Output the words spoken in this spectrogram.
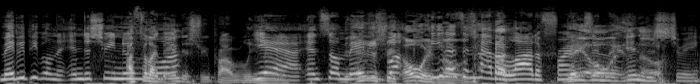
maybe people in the industry knew. I feel like the industry probably. knew. Yeah, and so maybe but he knows. doesn't have a lot of friends in always the know. industry.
